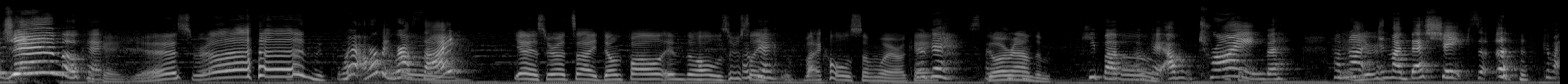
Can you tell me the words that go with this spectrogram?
the gym! Okay. Okay. Yes, run! Where are we? We're outside? Yes, we're outside. Don't fall in the holes. There's Okay. like black holes somewhere, okay? Okay. Just go around them. Keep up. Oh. Okay, I'm trying, but I'm Yeah, not you're- in my best shape. So, uh, come on.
